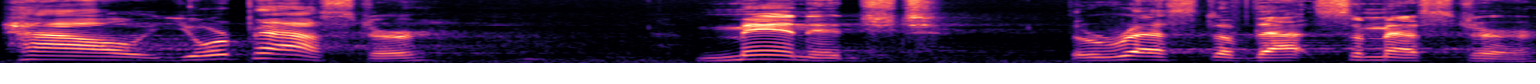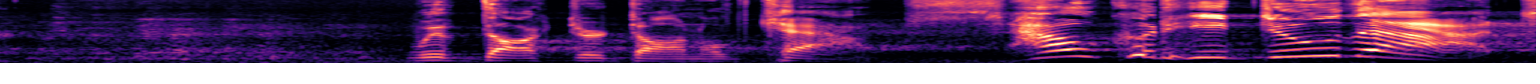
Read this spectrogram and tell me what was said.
how your pastor managed the rest of that semester with Dr. Donald Capps. How could he do that?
